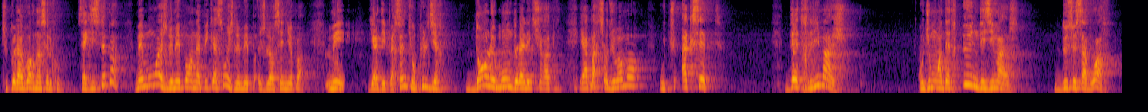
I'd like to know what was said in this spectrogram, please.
tu peux la voir d'un seul coup. Ça n'existe pas. Même moi, je ne le mets pas en application et je ne l'enseigne pas. Mais il y a des personnes qui ont pu le dire dans le monde de la lecture rapide. Et à partir du moment où tu acceptes d'être l'image, ou du moins d'être une des images de ce savoir,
